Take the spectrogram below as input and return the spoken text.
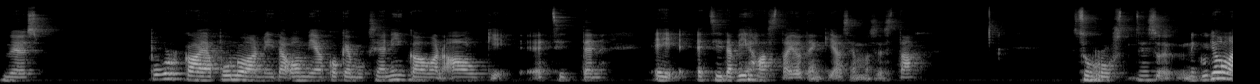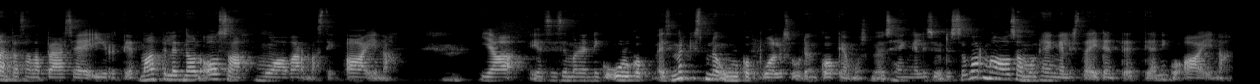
myös purkaa ja punoa niitä omia kokemuksia niin kauan auki, että sitten ei, että siitä vihasta jotenkin ja semmoisesta surusta, se niin kuin jollain tasolla pääsee irti. Et mä ajattelen, että ne on osa mua varmasti aina. Mm. Ja, ja se semmoinen niin ulko, esimerkiksi semmoinen ulkopuolisuuden kokemus myös hengellisyydessä on varmaan osa mun hengellistä identiteettiä niin kuin aina.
